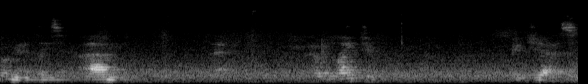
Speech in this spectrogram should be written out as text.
One minute, please. Um, I would like to suggest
